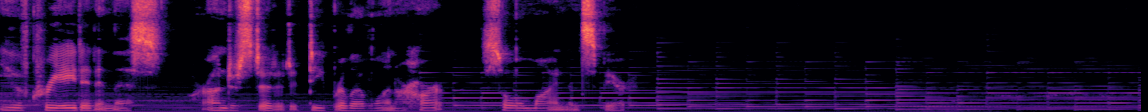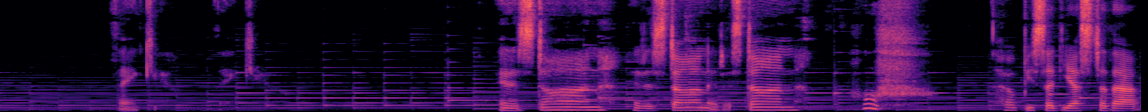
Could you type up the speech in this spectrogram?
you have created in this are understood at a deeper level in our heart, soul, mind, and spirit. Thank you. Thank you. It is done. It is done. It is done. Whew. I hope you said yes to that.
